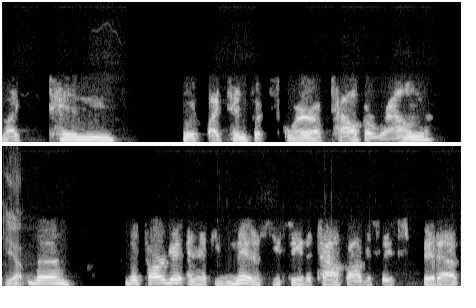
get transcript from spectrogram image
like 10 foot by ten foot square of talc around Yep. the the target, and if you miss, you see the talc obviously spit up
